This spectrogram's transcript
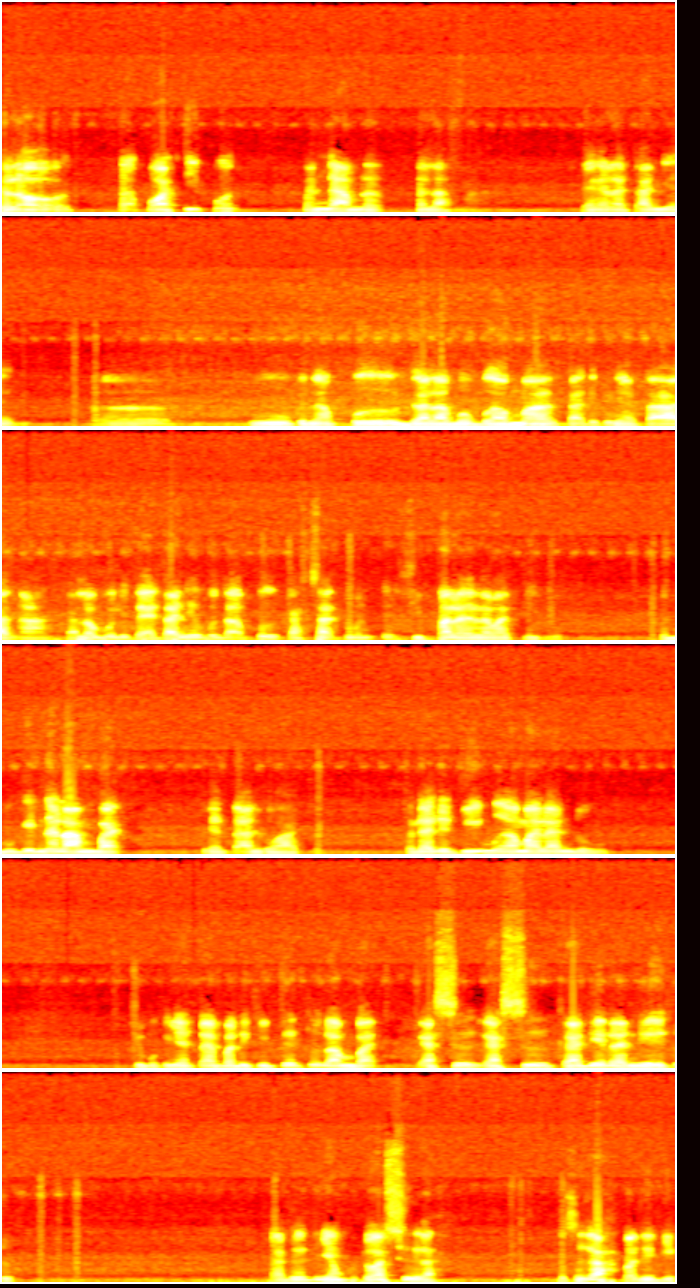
kalau tak puas hati pun pendam lah dalam janganlah tanya uh, uh, kenapa dah lama beramal tak ada kenyataan? Ah, kalau boleh tak tanya pun tak apa. Kasat tu mungkin simpan lah dalam hati tu. Kemungkinan lambat kenyataan tu padahal dia terima amalan tu cuma kenyataan pada kita tu lambat. Rasa rasa kehadiran dia tu. Ada tu yang putus asa lah. Berserah pada dia.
